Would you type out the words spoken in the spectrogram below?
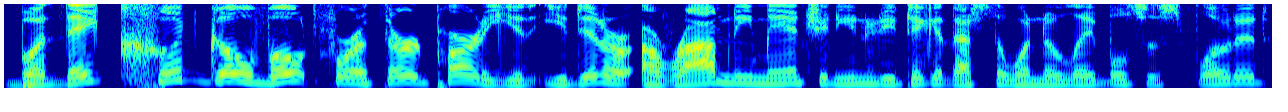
but they could go vote for a third party. You, you did a, a Romney Manchin Unity ticket. That's the one No Labels has floated.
